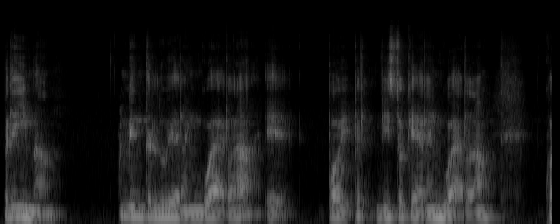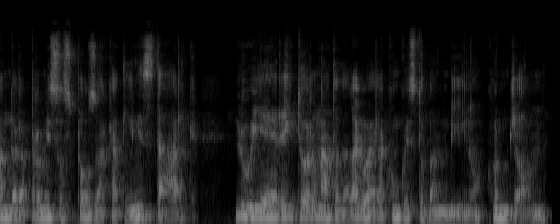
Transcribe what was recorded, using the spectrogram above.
prima mentre lui era in guerra e poi visto che era in guerra, quando era promesso sposo a Kathleen Stark, lui è ritornato dalla guerra con questo bambino, con John.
